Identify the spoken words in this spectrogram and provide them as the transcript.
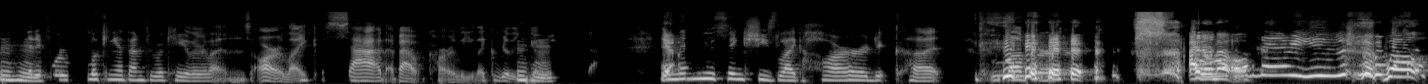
Mm-hmm. that, if we're looking at them through a Taylor lens, are like sad about Karlie, like really Mhm. going through that. Yeah. And then you think she's like hard cut lover. i don't know I'll marry you. well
